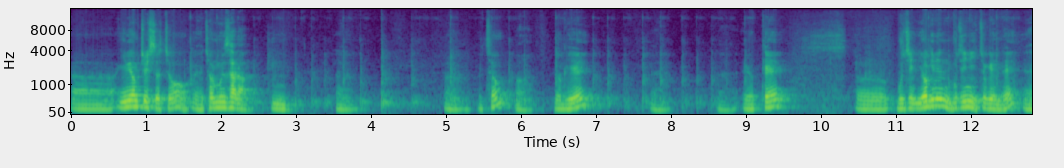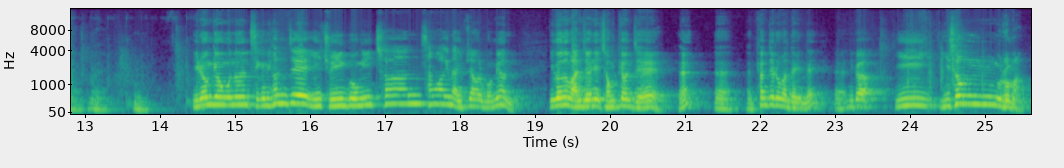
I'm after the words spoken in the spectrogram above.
어, 이명조 있었죠. 예, 젊은 사람. 음, 어, 어, 그렇죠? 어, 여기에 예, 예, 이렇게 어, 무진 여기는 무진이 이쪽에 있네. 예, 예, 음. 이런 경우는 지금 현재 이 주인공이 처한 상황이나 입장을 보면 이거는 완전히 정편제, 예? 예, 편제로만 되어 있네. 예, 그러니까 이 이성으로만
